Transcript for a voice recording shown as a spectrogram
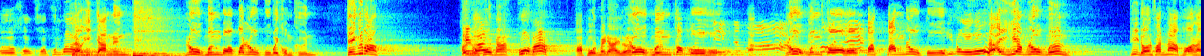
เออขอขอบคุณมากแล้วอีกอย่างหนึ่งลูกมึงบอกว่าลูกกูไปข่มขืน จริงหรือเปล่า จริงไหมพูดมาพูดมา อะพูดไม่ได้เลยลูกมึงก็โกหกอะลูกมึงโกหกปักปั๊มลูกกู อีหนู แล้วไอ้เหี้ยมลูกมึง ที่โดนฟันหน้าเพราะอะไร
